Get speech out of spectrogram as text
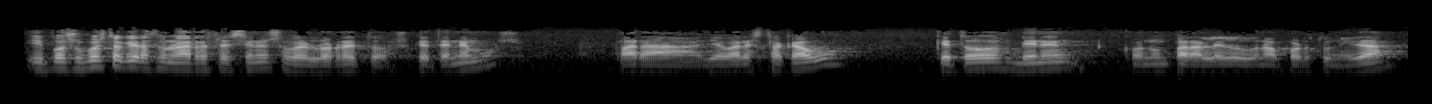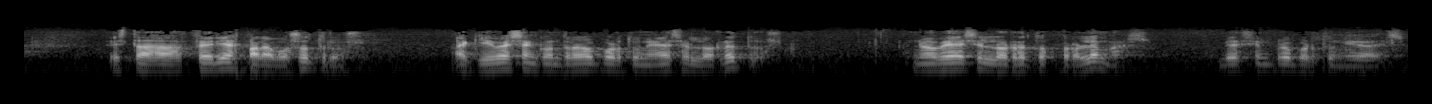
y por supuesto quiero hacer unas reflexiones sobre los retos que tenemos para llevar esto a cabo, que todos vienen con un paralelo de una oportunidad. Esta feria es para vosotros. Aquí vais a encontrar oportunidades en los retos. No veáis en los retos problemas, veáis siempre oportunidades.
